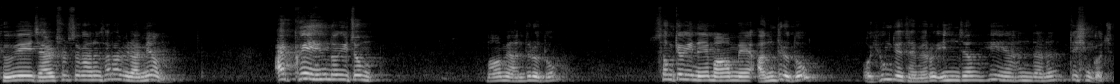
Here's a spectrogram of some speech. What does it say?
교회에 잘 출석하는 사람이라면 아 그의 행동이 좀 마음에 안 들어도 성격이 내 마음에 안 들어도 어, 형제 자매로 인정해야 한다는 뜻인 거죠.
